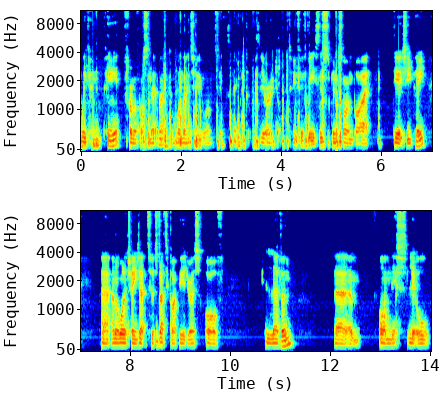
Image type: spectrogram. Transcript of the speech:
we can ping it from across the network 192.168.0.250. So this has been assigned by DHCP, uh, and I want to change that to a static IP address of 11. Um, on this little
